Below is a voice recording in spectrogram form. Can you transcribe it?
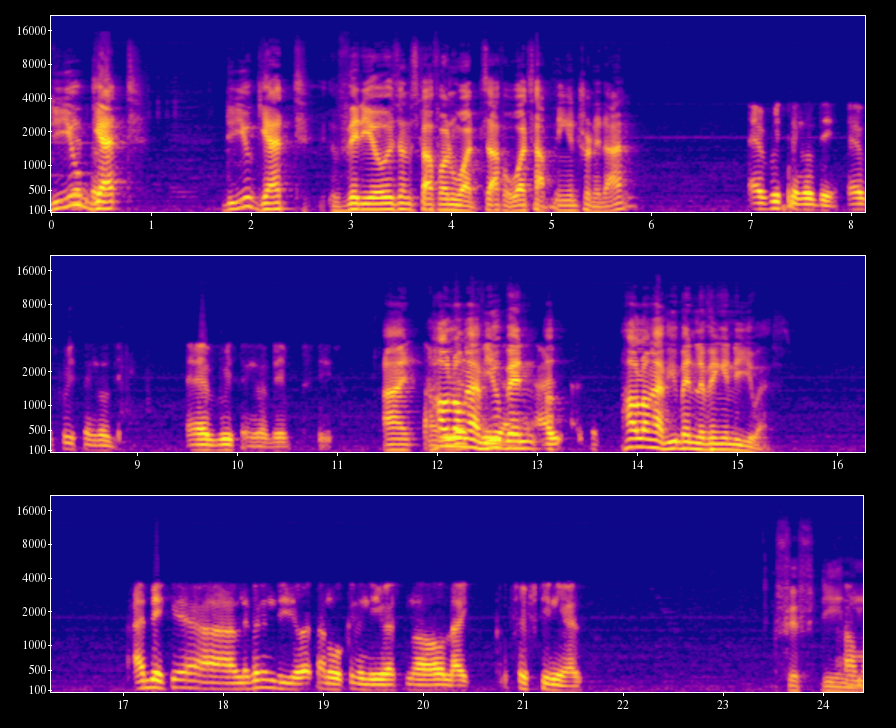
Do you Yes, sir. get do you get videos and stuff on WhatsApp of what's happening in Trinidad? Every single day. Every single day. Every single day, Steve. And And how long have you been I, I, how long have you been living in the US? I've been here, uh, living in the U.S. and working in the U.S. now like 15 years. 15 Um,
